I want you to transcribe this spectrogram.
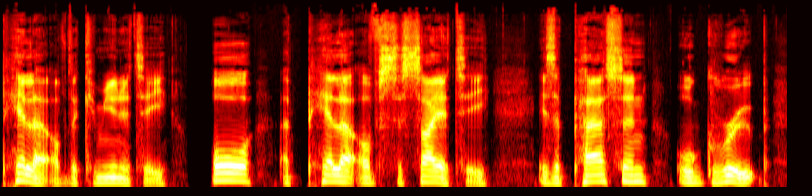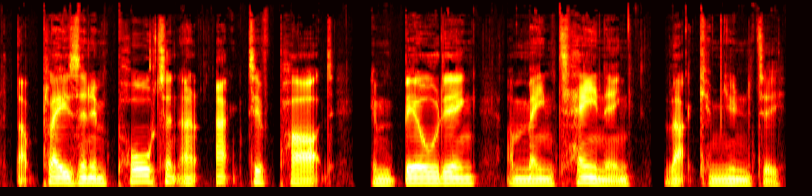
pillar of the community or a pillar of society is a person or group that plays an important and active part in building and maintaining that community.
